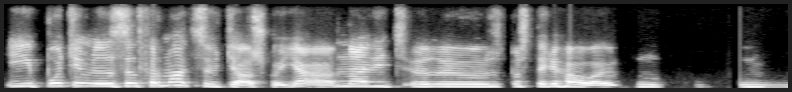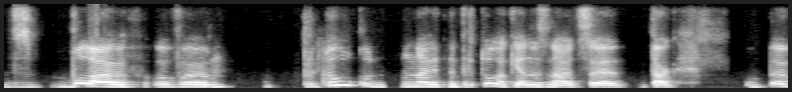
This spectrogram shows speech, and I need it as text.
І потім з інформацією тяжко. Я навіть е, спостерігала, була в притулку, ну навіть не притулок, я не знаю, це так. Е,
